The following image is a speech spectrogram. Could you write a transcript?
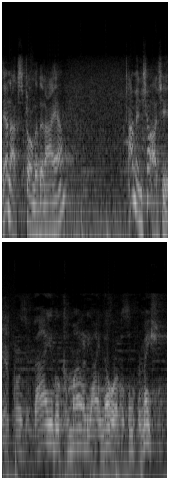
They're not stronger than I am. I'm in charge here. The most valuable commodity I know of is information.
